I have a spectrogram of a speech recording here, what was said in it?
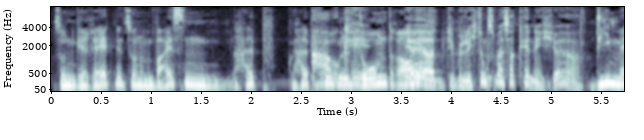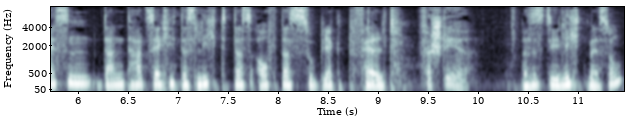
so ein Gerät mit so einem weißen Halb, Halbkugeldom drauf? Ah, Ja, ja, die Belichtungsmesser kenne ich, ja, ja. Die messen dann tatsächlich das Licht, das auf das Subjekt fällt. Verstehe. Das ist die Lichtmessung.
